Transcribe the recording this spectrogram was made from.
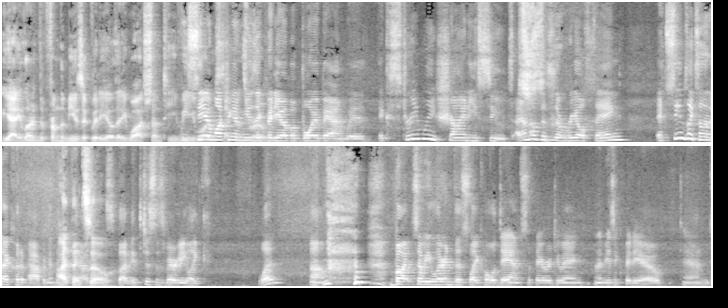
Yeah, he learned it from the music video that he watched on TV. we see him watching a music room. video of a boy band with extremely shiny suits. I don't know if this is a real thing. It seems like something that could have happened in the I think so. but it just is very like, what? Um, but so he learned this like whole dance that they were doing in the music video and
